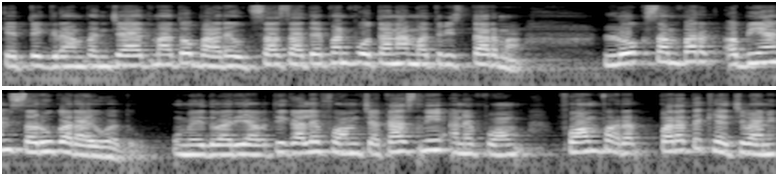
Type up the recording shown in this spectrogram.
કેટલીક ગ્રામ પંચાયતમાં તો ભારે ઉત્સાહ સાથે પણ પોતાના મત વિસ્તારમાં લોક સંપર્ક અભિયાન શરૂ કરાયું હતું. ઉમેદવારી આવતીકાલે ફોર્મ ચકાસણી અને ફોર્મ ફોર્મ પર- પરત ખેંચવાની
